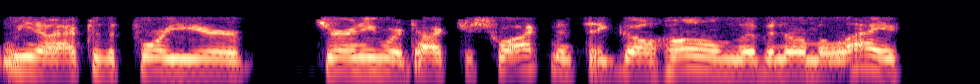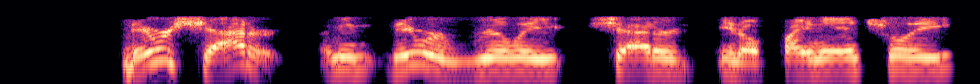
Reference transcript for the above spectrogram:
you know, after the four year journey where Dr. Shwachman said, go home, live a normal life, they were shattered. I mean, they were really shattered, you know, financially.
